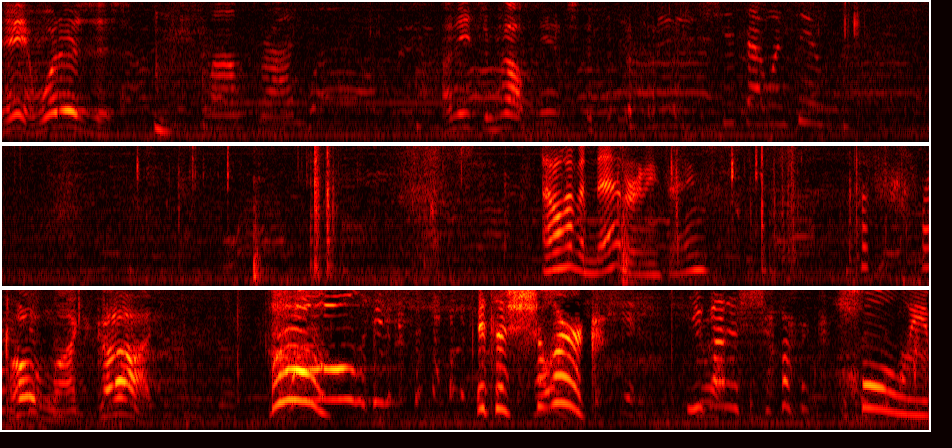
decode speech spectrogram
damn, what is this? Mom's rod. I need some help, Nancy. She's got one too. I don't have a net or anything. Oh my God! Oh! It's a shark! You got a shark. Holy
